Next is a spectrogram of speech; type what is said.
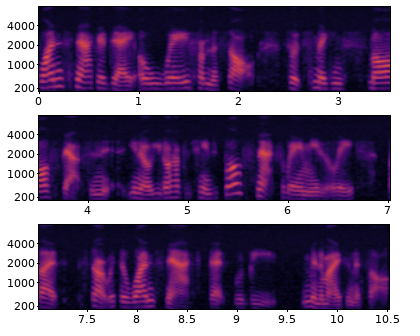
one snack a day away from the salt. So it's making small steps, and you know you don't have to change both snacks away immediately, but start with the one snack that would be minimizing the salt.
